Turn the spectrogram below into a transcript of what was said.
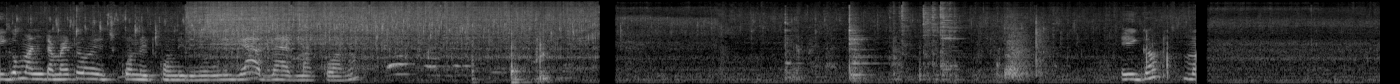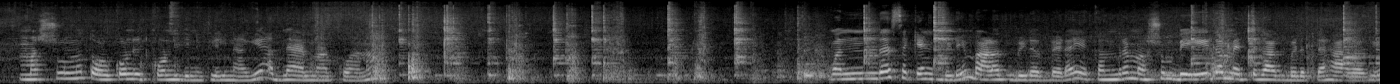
ಈಗ ಒಂದು ಟೊಮೆಟೊ ಹೆಚ್ಕೊಂಡು ಇಟ್ಕೊಂಡಿದ್ದೀನಿ ಹುಳಿಗೆ ಅದನ್ನ ಆ್ಯಡ್ ಮಾಡ್ಕೊಳ್ಳೋಣ. ಈಗ ಮಶ್ರೂಮು ತೊಳ್ಕೊಂಡು ಇಟ್ಕೊಂಡಿದ್ದೀನಿ ಕ್ಲೀನಾಗಿ ಅದನ್ನ ಆ್ಯಡ್ ಮಾಡ್ಕೊಳ್ಳೋಣ ಒಂದೇ ಸೆಕೆಂಡ್ ಬಿಡಿ ಭಾಳ ಬಿಡೋದು ಬೇಡ. ಯಾಕಂದರೆ ಮಶ್ರೂಮ್ ಬೇಗ ಮೆತ್ತಗಾಗಿಬಿಡುತ್ತೆ ಹಾಗಾಗಿ.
